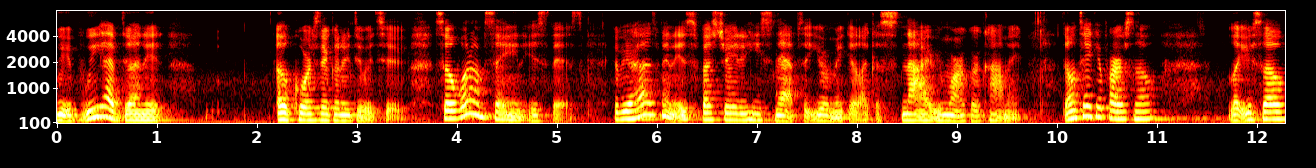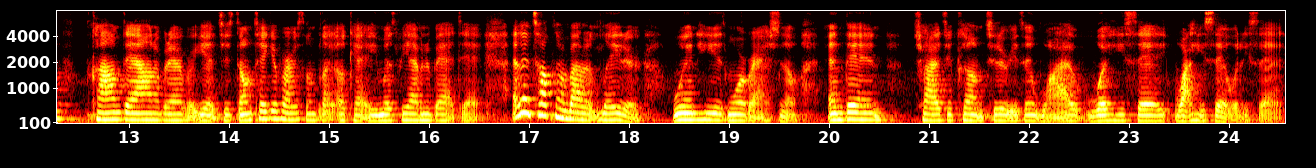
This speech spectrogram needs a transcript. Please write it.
if we have done it, of course they're going to do it too. So what I'm saying is this. If your husband is frustrated, he snaps at you or make it like a snide remark or comment. Don't take it personal. Let yourself calm down or whatever. Yeah, just don't take it personal. Be like, okay, he must be having a bad day. And then talk to him about it later when he is more rational. And then try to come to the reason why what he said, why he said what he said.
